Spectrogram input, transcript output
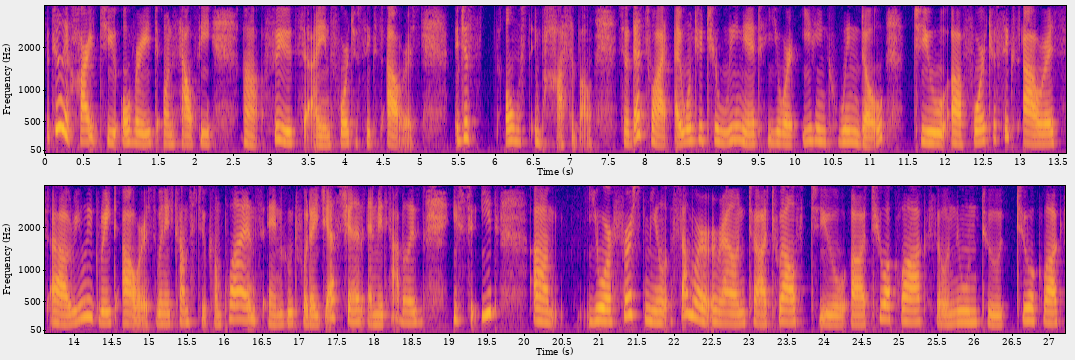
it's really hard to overeat unhealthy uh, foods in four to six hours. It just almost impossible. So that's why I want you to limit your eating window to uh, four to six hours, uh, really great hours when it comes to compliance and good for digestion and metabolism, is to eat. Um, your first meal somewhere around uh, 12 to uh, 2 o'clock, so noon to 2 o'clock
